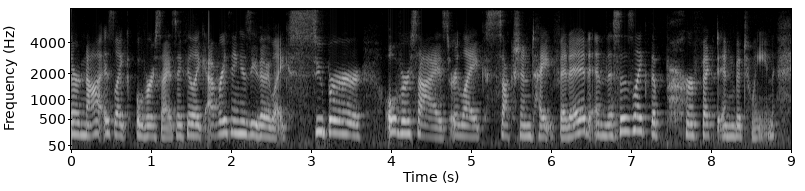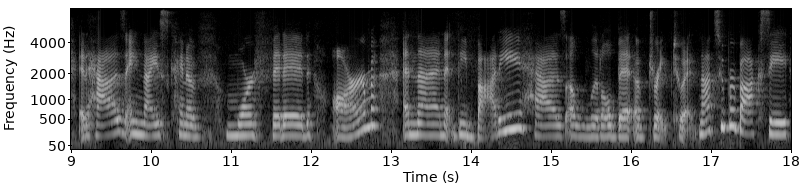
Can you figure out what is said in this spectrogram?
they're not as like oversized. I feel like everything is either like super oversized or like suction tight fitted and this is like the perfect in between. It has a nice kind of more fitted arm and then the body has a little bit of drape to it. Not super boxy,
